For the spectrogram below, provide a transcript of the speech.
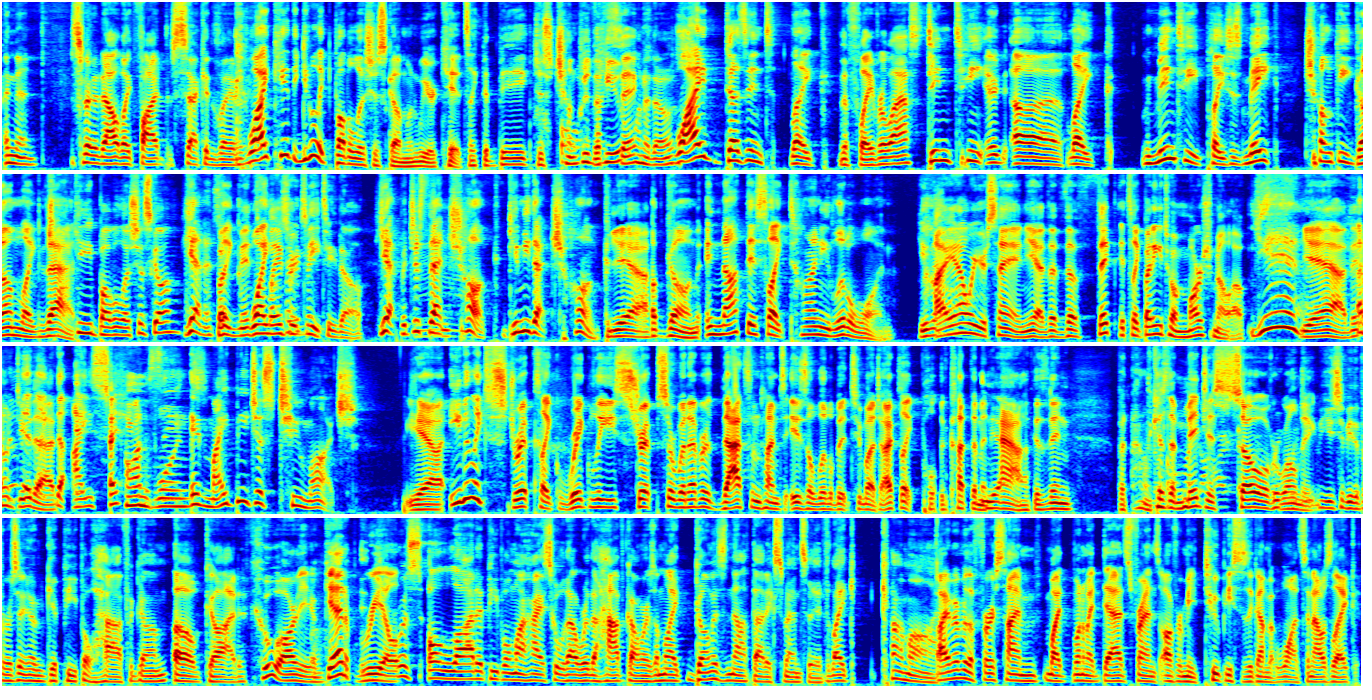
and then spit it out like five seconds later. Why can't you know like Bubblicious gum when we were kids, like the big, just chunky, the cute thick one of those. Why doesn't like the flavor lasts. dinty, uh, like minty places make chunky gum like that? Chunky bubblicious gum. Yeah, that's But like mint white minty. minty though. Yeah, but just that chunk. Give me that chunk. Yeah. of gum, and not this like tiny little one. You know? I know what you're saying. Yeah, the the thick. It's like biting into a marshmallow. yeah, Yeah, they don't do that. Like, the ice cube Honestly, ones. it might be just too much. Yeah, even like strips, like Wrigley strips or whatever, that sometimes is a little bit too much. I have to like pull, cut them in Yeah. half because then, but I don't because know. the mint oh is so You overwhelming. used to be the person who would give people half a gum. Oh God, who are you? Get real. There was a lot of people in my high school that were the half gummers. I'm like, gum is not that expensive. Like, come on. I remember the first time my one of my dad's friends offered me two pieces of gum at once, and I was like,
